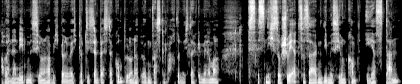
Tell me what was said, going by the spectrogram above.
Aber in der Nebenmission habe ich, ich plötzlich sein bester Kumpel und habe irgendwas gemacht. Und ich sage mir immer, das ist nicht so schwer zu sagen, die Mission kommt erst dann,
